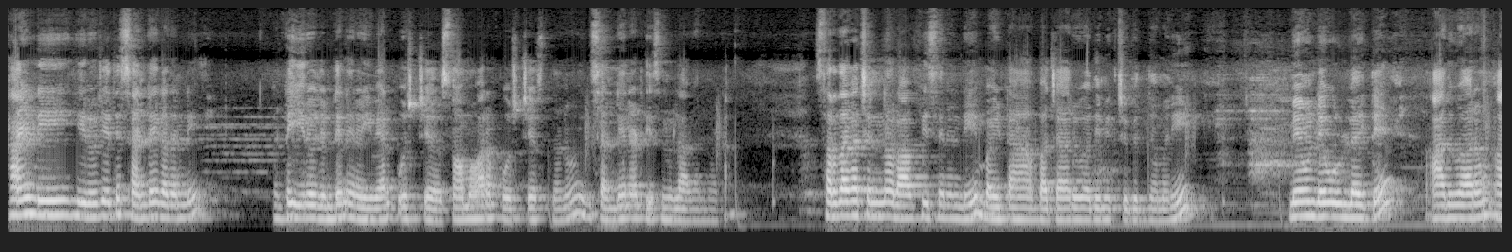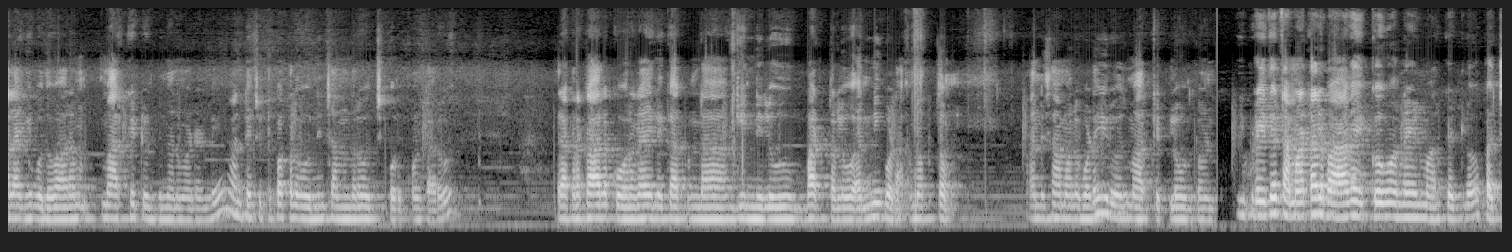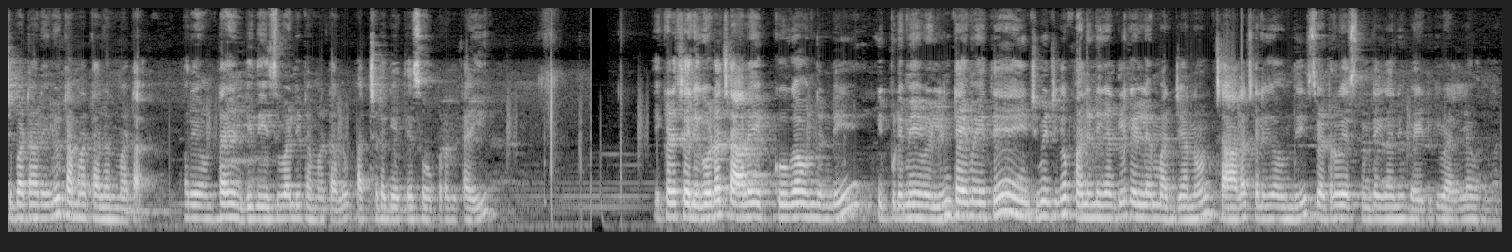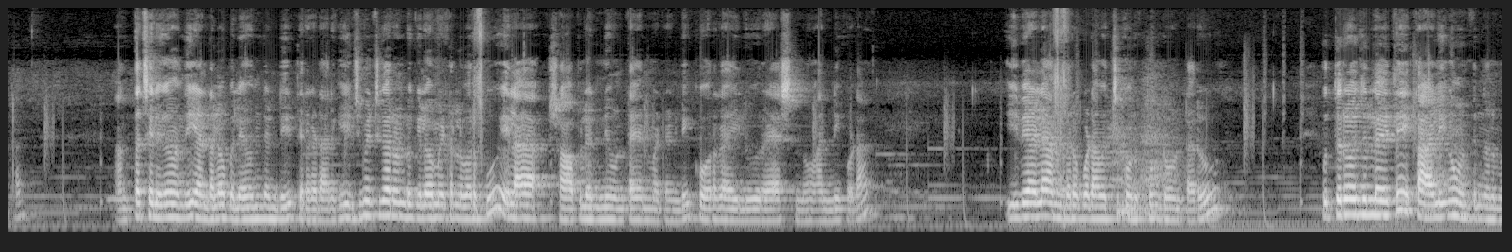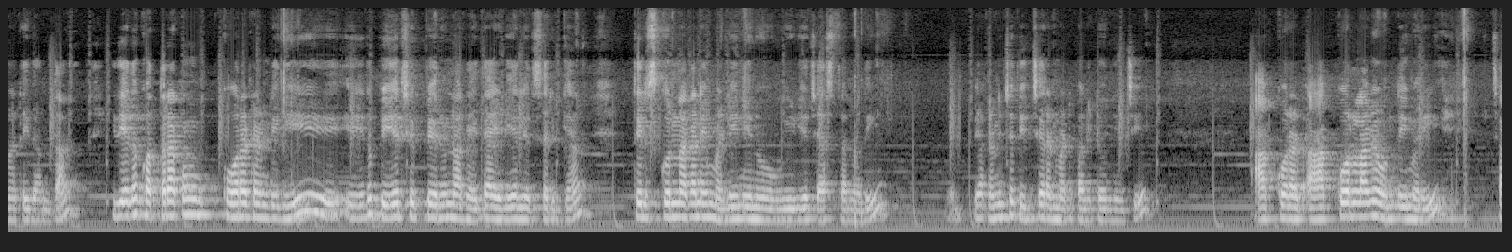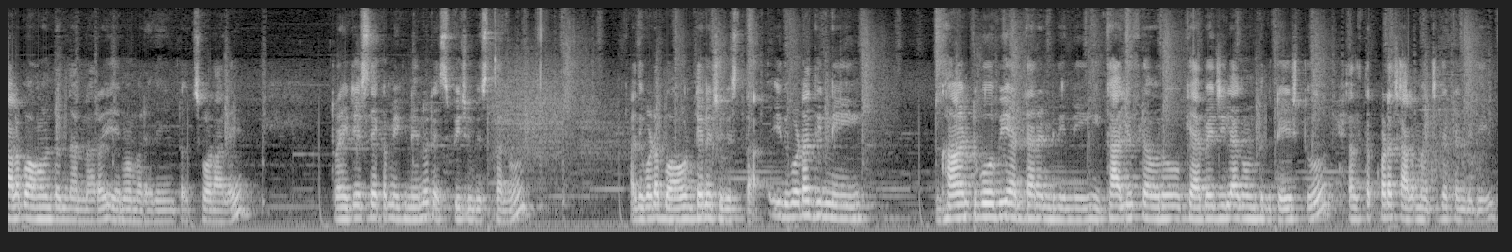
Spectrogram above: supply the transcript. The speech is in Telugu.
హాయ్ అండి. ఈరోజు అయితే సండే కదండి. అంటే ఈరోజు అంటే నేను ఈవేళ పోస్ట్ చే సోమవారం పోస్ట్ చేస్తున్నాను. ఇది సండే నాడు తీసిన లాగ్ అనమాట సరదాగా చిన్న లాగ్ తీసానండి. బయట బజారు అది మీకు చూపిద్దామని. మేము ఉండే ఊళ్ళో అయితే ఆదివారం అలాగే బుధవారం మార్కెట్ ఉంటుందన్నమాట అండి. అంటే చుట్టుపక్కల ఊరి నుంచి అందరూ వచ్చి కొనుక్కుంటారు. రకరకాల కూరగాయలే కాకుండా గిన్నెలు బట్టలు అన్నీ కూడా మొత్తం అన్ని సామాన్లు కూడా ఈరోజు మార్కెట్లో ఉంటూ ఉంటాయి. ఇప్పుడైతే టమాటాలు బాగా ఎక్కువగా ఉన్నాయండి మార్కెట్లో. పచ్చి బఠానీలు టమాటాలు అనమాట మరి ఉంటాయండి దేశవాళీ టమాటాలు. పచ్చడికి అయితే సూపర్ ఉంటాయి. ఇక్కడ చలి కూడా చాలా ఎక్కువగా ఉందండి. ఇప్పుడు మేము వెళ్ళిన టైం అయితే ఇంచుమించుగా పన్నెండు గంటలకు వెళ్ళాం మధ్యాహ్నం. చాలా చలిగా ఉంది. స్వెటర్ వేసుకుంటే కానీ బయటికి వెళ్ళలేము అనమాట అంత చలిగా ఉంది. ఎండలో భలే ఉందండి తిరగడానికి. ఇంచుమించుగా రెండు కిలోమీటర్ల వరకు ఇలా షాపులు అన్నీ ఉంటాయన్నమాట అండి. కూరగాయలు రేషను అన్నీ కూడా. ఈవేళ అందరూ కూడా వచ్చి కొనుక్కుంటూ ఉంటారు. ఉత్తి రోజుల్లో అయితే ఖాళీగా ఉంటుందన్నమాట ఇదంతా. ఇదేదో కొత్త రకం కూరటండి ఇది. ఏదో పేరు చెప్పారు నాకైతే ఐడియా లేదు సరిగ్గా. తెలుసుకున్నాక నేను మళ్ళీ నేను వీడియో చేస్తాను అది. ఎక్కడి నుంచో తెచ్చారనమాట పల్లెటూరు నుంచి. ఆకుకూర ఆకుకూరలాగే ఉంది మరి. చాలా బాగుంటుంది అన్నారు ఏమో మరి అది ఏంటో చూడాలి. ట్రై చేసాక మీకు నేను రెసిపీ చూపిస్తాను. అది కూడా బాగుంటేనే చూపిస్తా. ఇది కూడా దీన్ని ఘాంట్ గోబీ అంటారండి దీన్ని. కాలీఫ్లవరు క్యాబేజీ లాగా ఉంటుంది టేస్ట్. హెల్త్కి కూడా చాలా మంచిదటండి ఇది.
